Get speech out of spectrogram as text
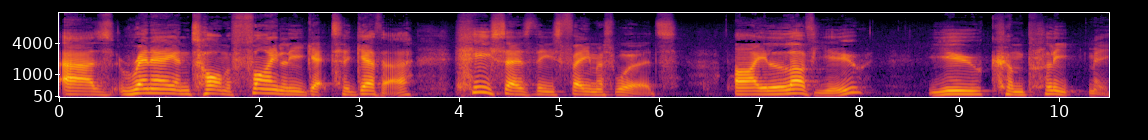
as Renee and Tom finally get together, he says these famous words I love you, you complete me.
